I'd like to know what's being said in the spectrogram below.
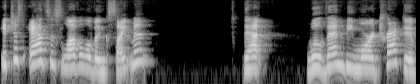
it just adds this level of excitement that will then be more attractive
